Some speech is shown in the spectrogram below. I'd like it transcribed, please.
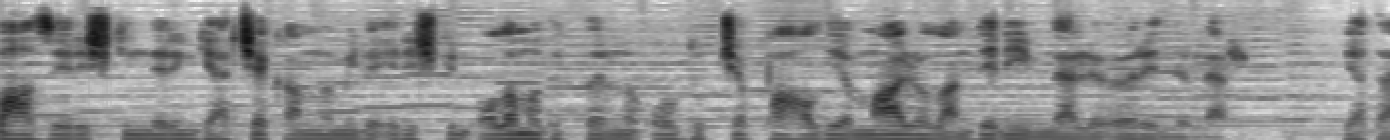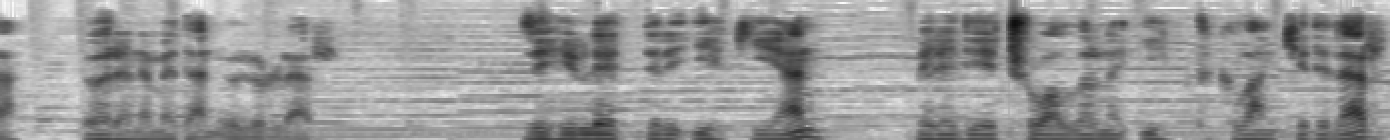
bazı erişkinlerin gerçek anlamıyla erişkin olamadıklarını oldukça pahalıya mal olan deneyimlerle öğrenirler ya da öğrenemeden ölürler. Zehirli etleri ilk yiyen, belediye çuvallarına ilk tıkılan kediler,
